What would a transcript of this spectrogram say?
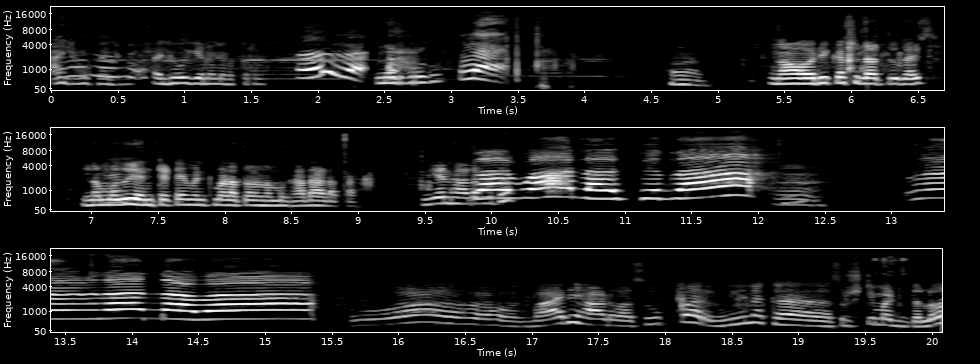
ಅಲ್ಲಿ ಹೋಗಿ, ಅಲ್ಲಿ ಅಲ್ಲಿ ಹೋಗಿ ಏನೋ ಮಾಡ್ತಾರ ನೋಡ್ಬರ್ಗು ನಾವು ಅವ್ರಿಗೆ ಕಸುಲಾತು ಗೈಸ್ ನಮ್ಮದು ಎಂಟರ್ಟೈನ್ಮೆಂಟ್ ಮಾಡತ್ತಾಳ, ನಮ್ಗೆ ಹಾಡ ಹಾಡತ್ತ ಏನು ಹಾಡ ಭಾರಿ ಹಾಡುವ ಸೂಪರ್ ನೀನ ಕ ಸೃಷ್ಟಿ ಮಾಡಿದ್ದಲ್ಲೋ?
